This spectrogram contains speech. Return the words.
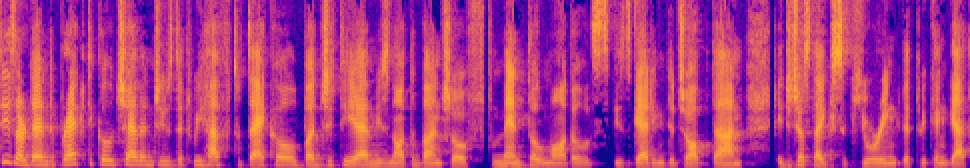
These are then the practical challenges that we have to tackle, but GTM is not a bunch of mental models, it's getting the job done. It's just like securing that we can get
